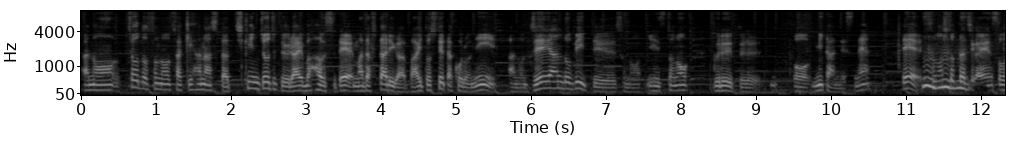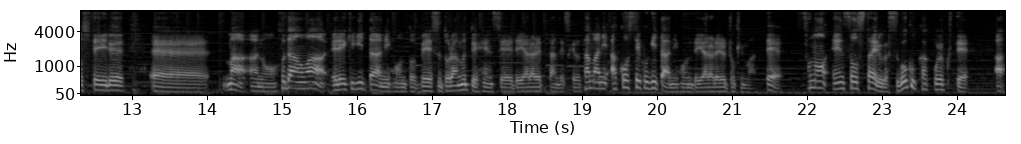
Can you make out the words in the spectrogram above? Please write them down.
あのちょうどそのさっき話したチキンジョージというライブハウスでまだ2人がバイトしてた頃にあの J&B っていうそのインストのグループを見たんですね。でその人たちが演奏している、えー、まああの普段はエレキギター2本とベースドラムっていう編成でやられてたんですけどたまにアコースティックギター2本でやられる時もあってその演奏スタイルがすごくかっこよくてあ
